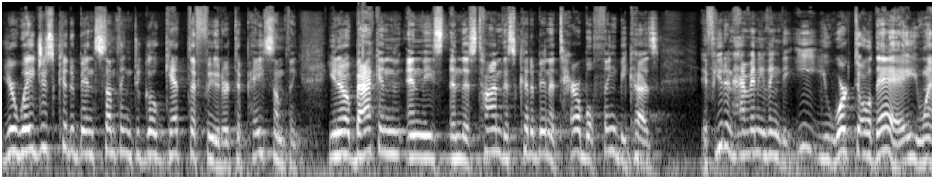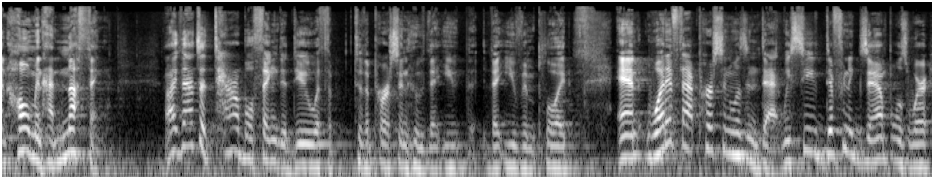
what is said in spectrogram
Your wages could have been something to go get the food or to pay something. You know, back in, in, these, in this time, this could have been a terrible thing because if you didn't have anything to eat, you worked all day, you went home and had nothing. Like that's a terrible thing to do with the, to the person who that you that you've employed. And what if that person was in debt? We see different examples where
